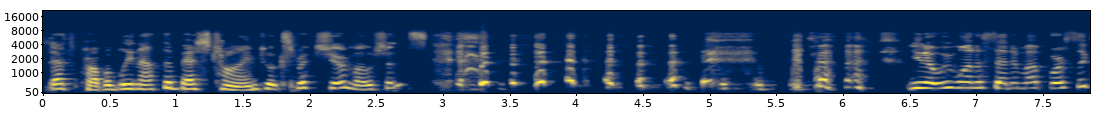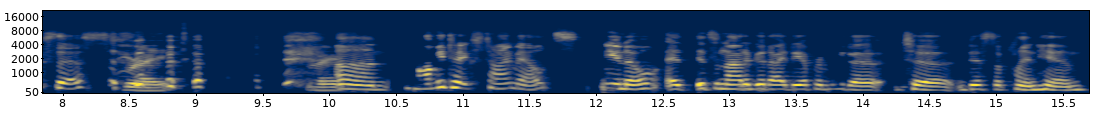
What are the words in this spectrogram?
that's probably not the best time to express your emotions. you know, we want to set him up for success. Right. Right. Um, mommy takes timeouts. You know, it, it's not a good idea for me to to discipline him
